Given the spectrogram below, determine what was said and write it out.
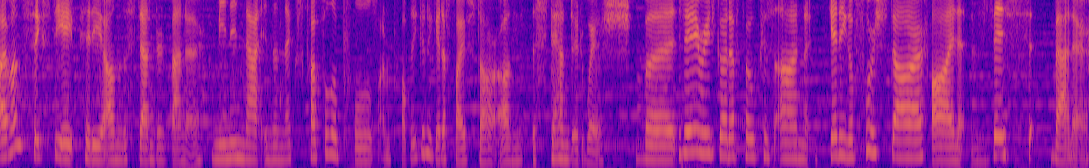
I'm on 68 pity on the standard banner, meaning that in the next couple of pulls, I'm probably gonna get a 5 star on the standard wish. But today we're gonna focus on getting a 4 star on this banner.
